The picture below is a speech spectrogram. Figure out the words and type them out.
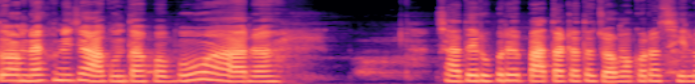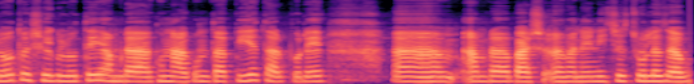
তো আমরা এখন এই যে আগুন তাপাবো, আর ছাদের উপরে পাতা টাতা জমা করা ছিল, তো সেগুলোতেই আমরা এখন আগুন তাপিয়ে তারপরে আমরা বাসা মানে নিচে চলে যাব,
